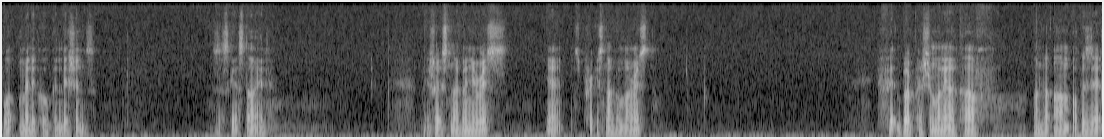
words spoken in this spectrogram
what medical conditions. Let's get started. Make sure it's snug on your wrist. Yeah, it's pretty snug on my wrist. Fit blood pressure monitor cuff on the arm opposite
